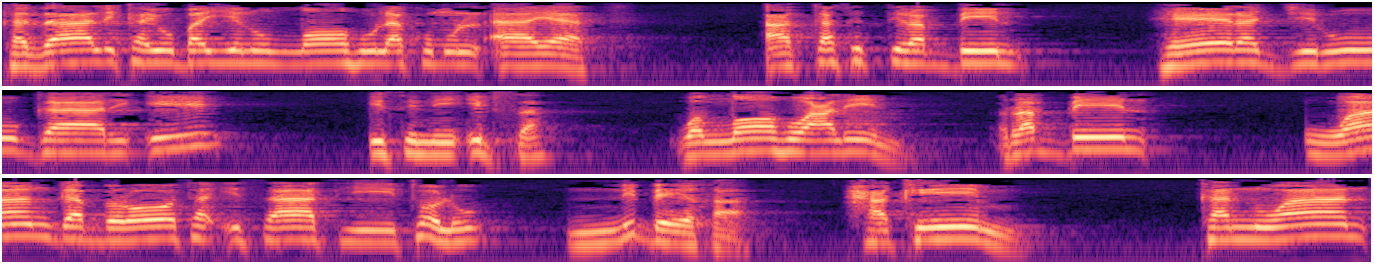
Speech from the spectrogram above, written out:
كذلك يبين الله لكم الآيات akkasitti rabbiin heera jiruu gaari'ii isinii ibsa. Wallaahu aliim. Rabbiin waan gabroota isaatii tolu ni beeka hakiim kan waan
